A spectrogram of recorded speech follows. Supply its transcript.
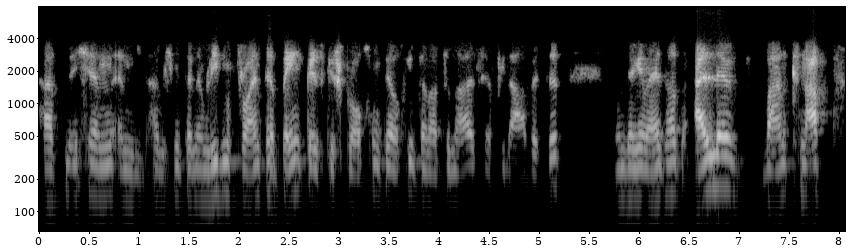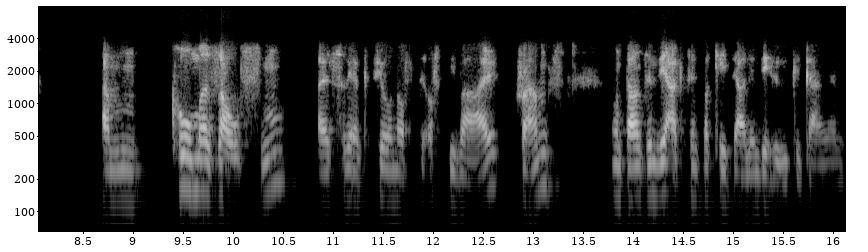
habe ich mit einem lieben Freund, der Banker ist, gesprochen, der auch international sehr viel arbeitet und der gemeint hat, alle waren knapp am Koma saufen als Reaktion auf, auf die Wahl Trumps und dann sind die Aktienpakete alle in die Höhe gegangen.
